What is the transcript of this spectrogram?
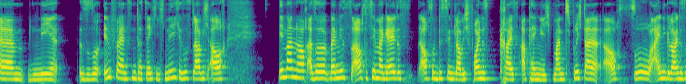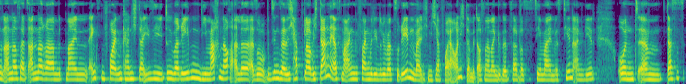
Ähm, nee, also so Influenzen tatsächlich nicht. Es ist, glaube ich, auch, immer noch, also bei mir ist auch das Thema Geld ist auch so ein bisschen, glaube ich, Freundeskreis abhängig. Man spricht da auch so, einige Leute sind anders als andere. Mit meinen engsten Freunden kann ich da easy drüber reden. Die machen auch alle, also beziehungsweise ich habe, glaube ich, dann erstmal angefangen, mit denen drüber zu reden, weil ich mich ja vorher auch nicht damit auseinandergesetzt habe, was das Thema Investieren angeht. Und ähm, das ist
